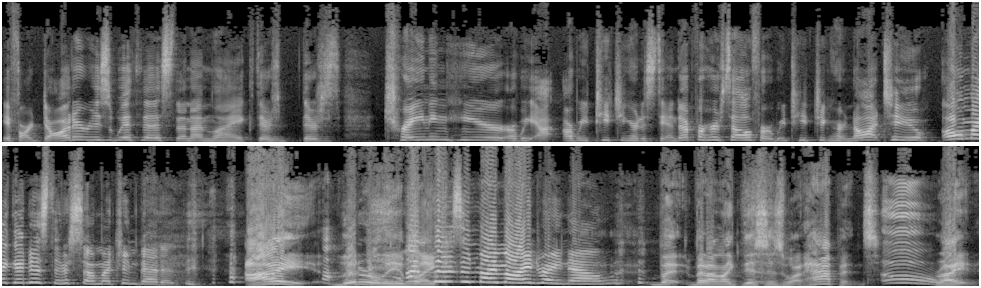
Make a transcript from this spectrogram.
If our daughter is with us, then I'm like, there's there's training here. Are we are we teaching her to stand up for herself? Or are we teaching her not to? Oh my goodness, there's so much embedded. I literally am I'm like, losing my mind right now. but but I'm like, this is what happens. Oh. Right?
